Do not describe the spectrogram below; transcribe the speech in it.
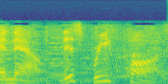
And now, this brief pause.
